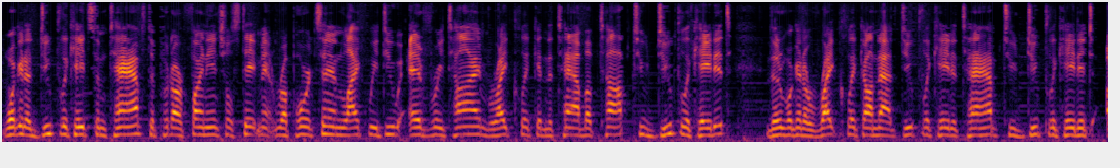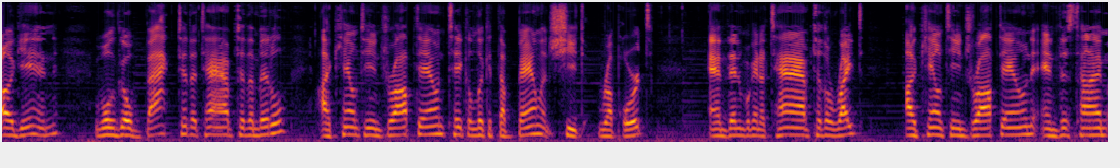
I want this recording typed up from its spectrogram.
We're going to duplicate some tabs to put our financial statement reports in like we do every time. Right click in the tab up top to duplicate it. Then we're going to right click on that duplicated tab to duplicate it again. We'll go back to the tab to the middle, accounting drop down, take a look at the balance sheet report. And then we're going to tab to the right accounting dropdown, and this time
